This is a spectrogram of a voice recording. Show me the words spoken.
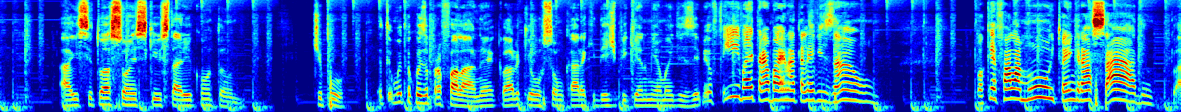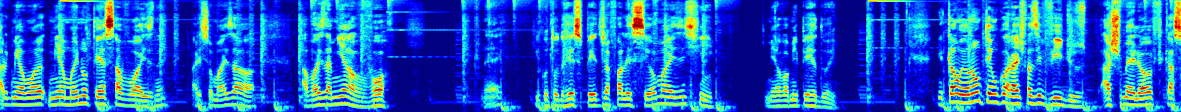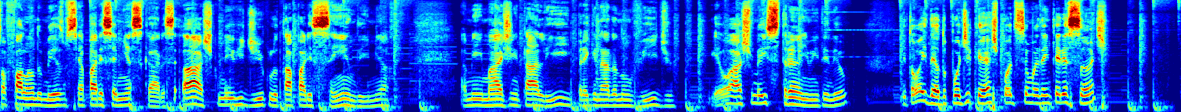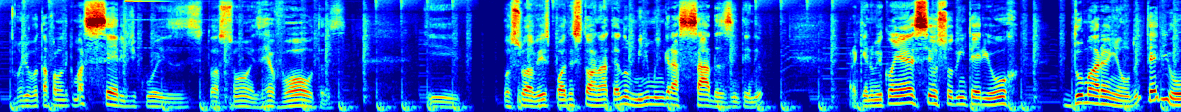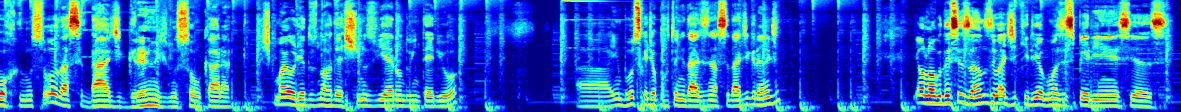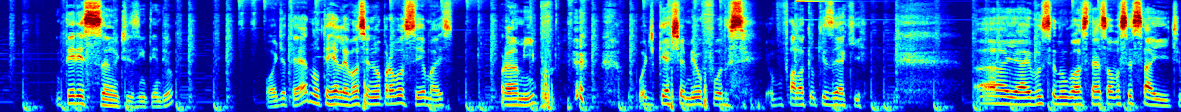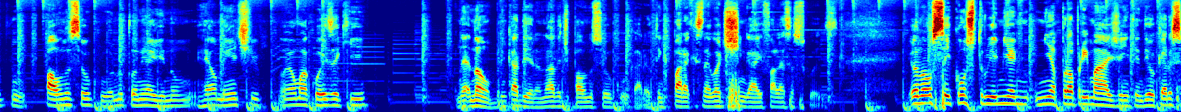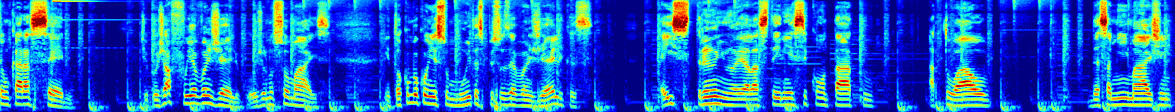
as situações que eu estarei contando. Tipo, eu tenho muita coisa para falar, né? Claro que eu sou um cara que desde pequeno minha mãe dizia: Meu filho vai trabalhar na televisão. Porque fala muito, é engraçado. Claro que minha mãe, minha mãe não tem essa voz, né? Pareceu mais a, a voz da minha avó, né? Que com todo respeito já faleceu, mas enfim, que minha avó me perdoe. Então eu não tenho coragem de fazer vídeos. Acho melhor eu ficar só falando mesmo, sem aparecer minhas caras. Sei lá, acho que meio ridículo tá aparecendo e minha, a minha imagem tá ali impregnada num vídeo. Eu acho meio estranho, entendeu? Então a ideia do podcast pode ser uma ideia interessante, onde eu vou estar tá falando aqui uma série de coisas, situações, revoltas, que por sua vez podem se tornar até no mínimo engraçadas, entendeu? Para quem não me conhece, eu sou do interior do Maranhão, do interior, não sou da cidade grande, não sou um cara. Acho que a maioria dos nordestinos vieram do interior ah, em busca de oportunidades na cidade grande. E ao longo desses anos eu adquiri algumas experiências interessantes, entendeu? Pode até não ter relevância nenhuma para você, mas para mim o podcast é meu, foda-se. Eu vou falar o que eu quiser aqui. Ai, ai, você não gosta, é só você sair, tipo, pau no seu cu. Eu não tô nem aí. Não, realmente não é uma coisa que. Né? Não, brincadeira, nada de pau no seu cu, cara. Eu tenho que parar com esse negócio de xingar e falar essas coisas. Eu não sei construir minha, minha própria imagem, entendeu? Eu quero ser um cara sério. Tipo, eu já fui evangélico, hoje eu não sou mais. Então, como eu conheço muitas pessoas evangélicas, é estranho né, elas terem esse contato atual dessa minha imagem,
